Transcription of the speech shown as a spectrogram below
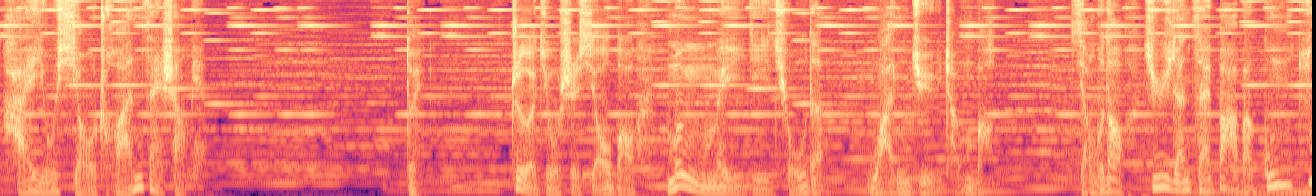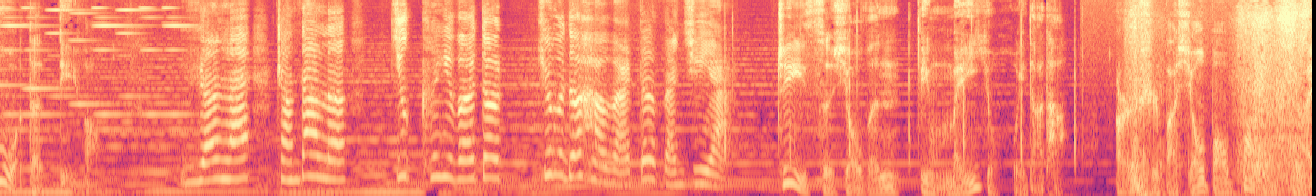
还有小船在上面。对，这就是小宝梦寐以求的玩具城堡。想不到，居然在爸爸工作的地方。原来长大了就可以玩到这么多好玩的玩具呀！这次小文并没有回答他，而是把小宝抱了起来，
